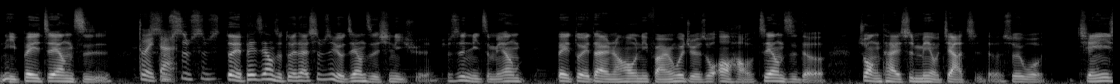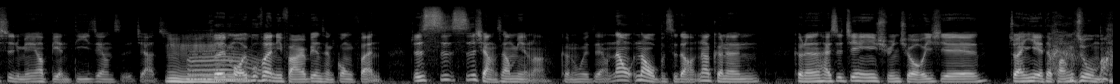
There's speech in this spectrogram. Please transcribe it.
你被这样子对待，是是不是？对，被这样子对待，是不是有这样子的心理学？就是你怎么样被对待，然后你反而会觉得说，哦，好，这样子的状态是没有价值的，所以我潜意识里面要贬低这样子的价值。所以某一部分你反而变成共犯。就是思思想上面啦，可能会这样。那那我不知道，那可能可能还是建议寻求一些专业的帮助嘛。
